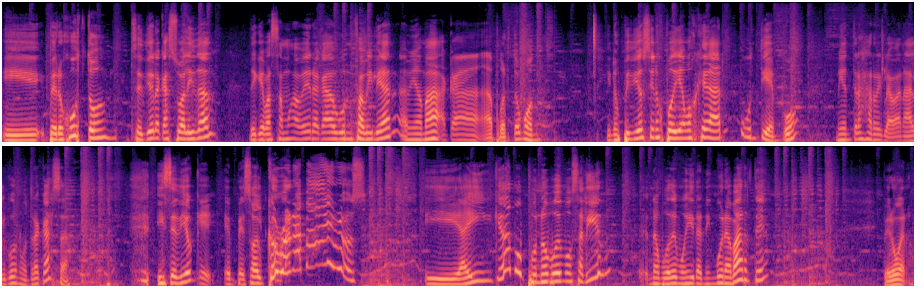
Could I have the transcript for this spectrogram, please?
Y, pero justo se dio la casualidad de que pasamos a ver acá a un familiar, a mi mamá, acá a Puerto Montt. Y nos pidió si nos podíamos quedar un tiempo mientras arreglaban algo en otra casa. Y se dio que empezó el coronavirus. Y ahí quedamos, pues no podemos salir, no podemos ir a ninguna parte. Pero bueno,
